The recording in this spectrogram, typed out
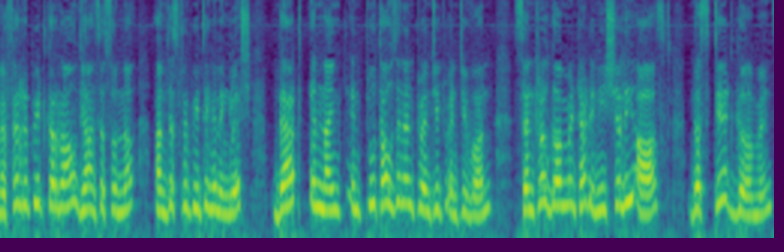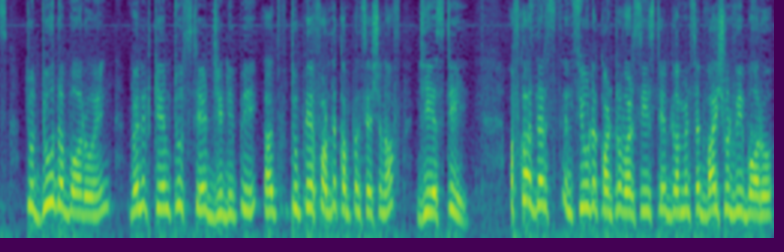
मैं फिर रिपीट कर रहा हूं ध्यान से सुनना I am just repeating in English that in in 2020-21 central government had initially asked the state governments to do the borrowing when it came to state GDP uh, to pay for the compensation of GST. Of course, there ensued a controversy. State government said, why should we borrow?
